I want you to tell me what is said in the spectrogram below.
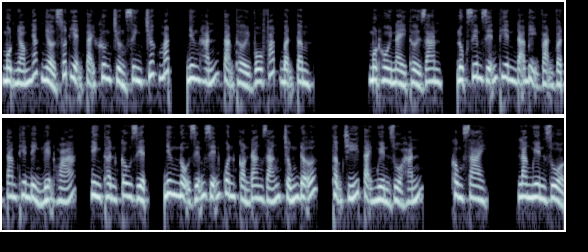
Một nhóm nhắc nhở xuất hiện tại khương trường sinh trước mắt, nhưng hắn tạm thời vô pháp bận tâm. Một hồi này thời gian, lục diêm diễn thiên đã bị vạn vật tam thiên đỉnh luyện hóa, hình thần câu diệt, nhưng nộ diễm diễn quân còn đang dáng chống đỡ, thậm chí tại nguyền rủa hắn. Không sai, là nguyền rủa,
